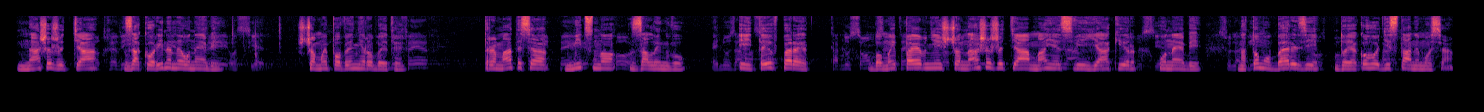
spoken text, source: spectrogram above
наше життя закорінене у небі. Що ми повинні робити? Триматися міцно за линву і йти вперед, бо ми певні, що наше життя має свій якір у небі, на тому березі, до якого дістанемося.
